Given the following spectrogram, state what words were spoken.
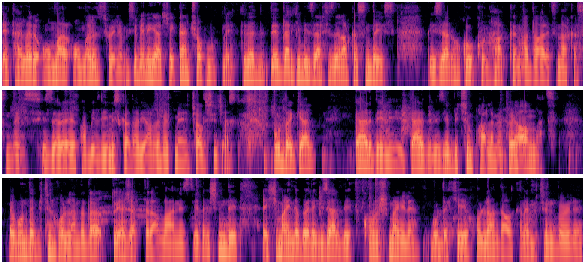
detayları onlar onların söylemesi beni gerçekten çok mutlu etti ve dediler ki bizler sizlerin arkasındayız. Bizler hukukun, hakkın, adaletin arkasındayız. Sizlere yapabildiğimiz kadar yardım etmeye çalışacağız. Burada gel derdini, derdinizi bütün parlamentoya anlat. Ve bunu da bütün Hollanda'da duyacaktır Allah'ın izniyle. Şimdi Ekim ayında böyle güzel bir konuşma ile buradaki Hollanda halkına bütün böyle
